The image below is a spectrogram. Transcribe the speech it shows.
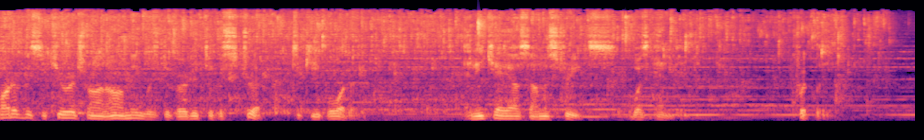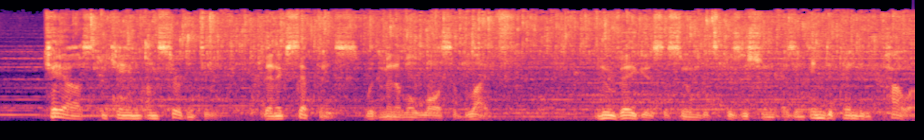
part of the Securitron army was diverted to the Strip to keep order. Any chaos on the streets was ended. Quickly. Chaos became uncertainty, then acceptance with minimal loss of life. New Vegas assumed its position as an independent power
